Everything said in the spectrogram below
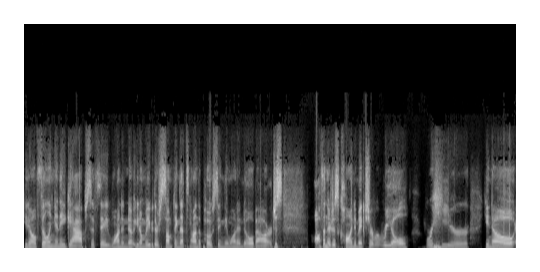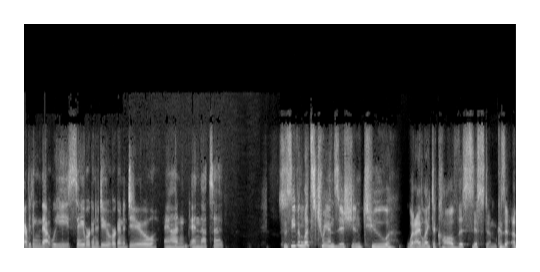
you know, filling any gaps if they want to know, you know, maybe there's something that's not in the posting they want to know about, or just often they're just calling to make sure we're real, we're here, you know, everything that we say we're going to do, we're going to do. And, and that's it. So, Stephen, let's transition to what I like to call the system because uh,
